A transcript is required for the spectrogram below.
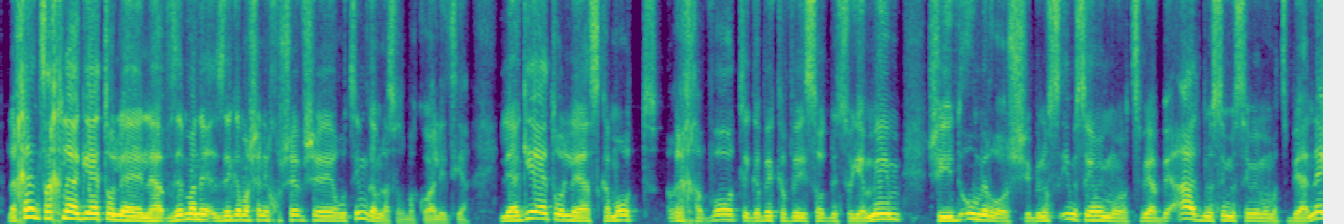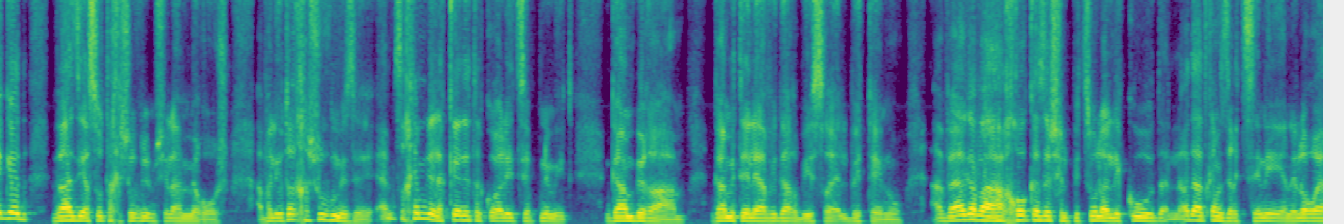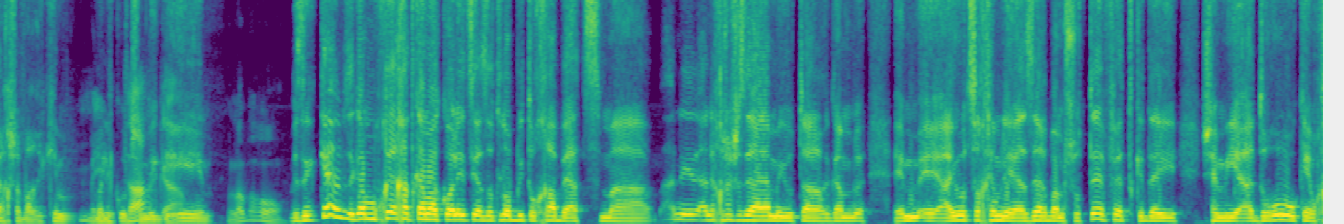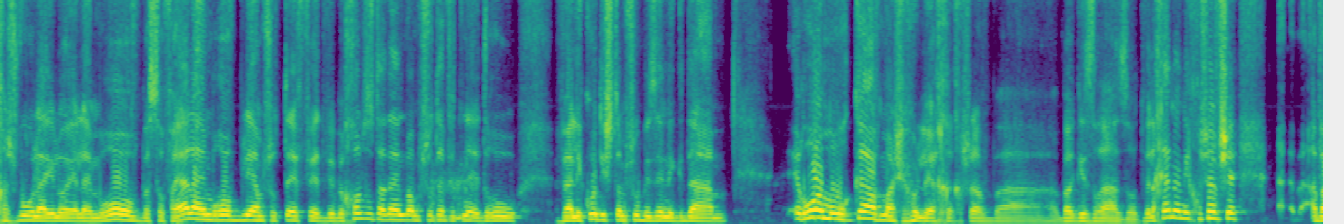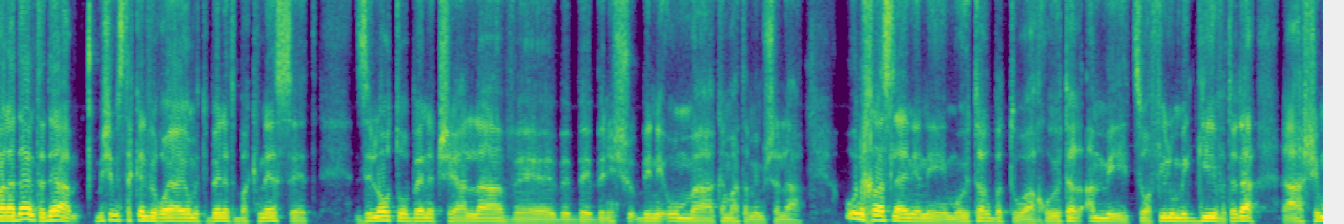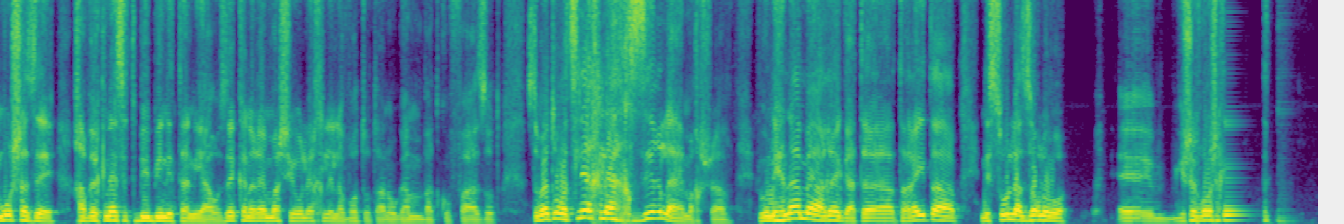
לכן צריך להגיע איתו, ל... זה, זה גם מה שאני חושב שרוצים גם לעשות בקואליציה, להגיע איתו להסכמות רחבות לגבי קווי יסוד מסוימים, שידעו מראש שבנושאים מסוימים הוא מצביע בעד, בנושאים מסוימים הוא מצביע נגד, ואז יעשו את החישובים שלהם מראש. אבל יותר חשוב מזה, הם צריכים ללכד את הקואליציה הפנימית, גם ברע"מ, גם את אלי אבידר בישראל ביתנו. ואגב, החוק הזה של פיצול הליכוד, אני לא יודע עד כמה זה רציני, אני לא רואה עכשיו עריקים בליכוד שמגיעים. לא ברור. וזה, כן, זה גם מוכיח עד כמה הקואליציה הזאת לא בטוחה בעצמה. אני, אני חושב שזה היה מיותר. גם הם אה, היו צריכים להיעזר במשותפת כדי שהם ייעדרו, כי הם חשבו אולי לא יהיה להם רוב. בסוף היה להם רוב בלי המשותפת, ובכל זאת עדיין במשותפת נעדרו, והליכוד השתמשו בזה נגדם. אירוע מורכב מה שהולך עכשיו בגזרה הזאת, ולכן אני חושב ש... אבל עדיין, אתה יודע, מי שמסתכל ורואה היום את בנט בכנסת, זה לא אותו בנט שעלה בנאום הקמת הממשלה. הוא נכנס לעניינים, הוא יותר בטוח, הוא יותר אמיץ, הוא אפילו מגיב, אתה יודע, השימוש הזה, חבר כנסת ביבי נתניהו, זה כנראה מה שהולך ללוות אותנו גם בתקופה הזאת. זאת אומרת, הוא מצליח להחזיר להם עכשיו, והוא נהנה מהרגע. אתה, אתה ראית, ניסו לעזור לו יושב ראש הכנסת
